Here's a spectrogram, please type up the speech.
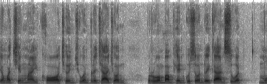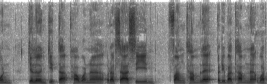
จังหวัดเชียงใหม่ขอเชิญชวนประชาชน ร่วมบำเพ็ญกุศลด้วยการสวดมนต์เจริญจิตตภาวนา รักษาศีล ฟังธรรมและปฏิบัติธรรมณวัด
